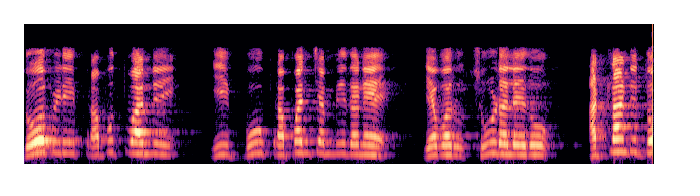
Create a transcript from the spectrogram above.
దోపిడీ ప్రభుత్వాన్ని ఈ భూ ప్రపంచం మీదనే ఎవరు చూడలేదు. అట్లాంటి దో-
